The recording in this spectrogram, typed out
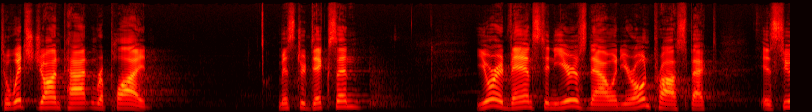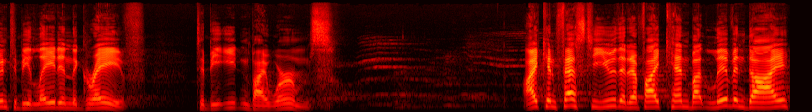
To which John Paton replied, Mr. Dickson, you're advanced in years now, and your own prospect is soon to be laid in the grave to be eaten by worms. I confess to you that if I can but live and die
